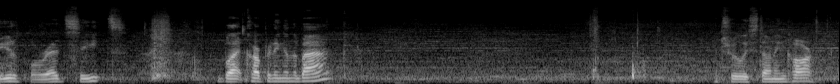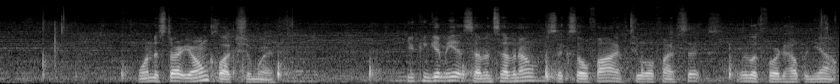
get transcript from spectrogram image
Beautiful red seats. Black carpeting in the back. A truly stunning car. One to start your own collection with. You can get me at 770 605 2056. We look forward to helping you out.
